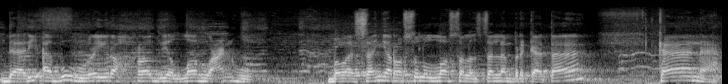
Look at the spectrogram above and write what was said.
dari Abu Hurairah radhiyallahu anhu bahwasanya Rasulullah wasallam berkata, "Kana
